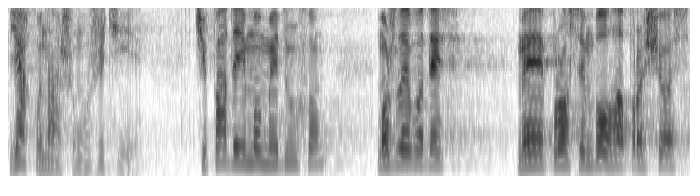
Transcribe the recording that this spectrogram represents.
Як у нашому житті? Чи падаємо ми духом? Можливо, десь ми просимо Бога про щось.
